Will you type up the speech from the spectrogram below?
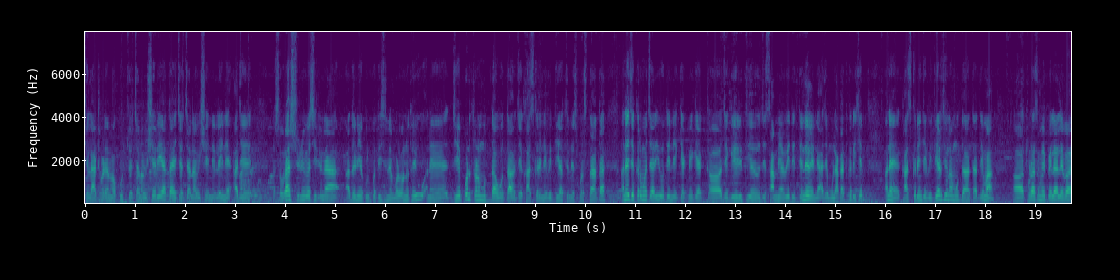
છેલ્લા અઠવાડિયામાં ખૂબ ચર્ચાનો વિષય રહ્યા હતા, એ ચર્ચાના વિષયને લઈને આજે સૌરાષ્ટ્ર યુનિવર્સિટીના આદરણીય કુલપતિશ્રીને મળવાનું થયું અને જે પણ ત્રણ મુદ્દાઓ હતા, જે ખાસ કરીને વિદ્યાર્થીઓને સ્પર્શતા હતા અને જે કર્મચારીઓ હતી ને ક્યાંક ને ક્યાંક જે ગેરરીતિઓ જે સામે આવી હતી, તેને લઈને આજે મુલાકાત કરી છે. અને ખાસ કરીને જે વિદ્યાર્થીઓના મુદ્દા હતા, તેમાં થોડા સમય પહેલાં લેવા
